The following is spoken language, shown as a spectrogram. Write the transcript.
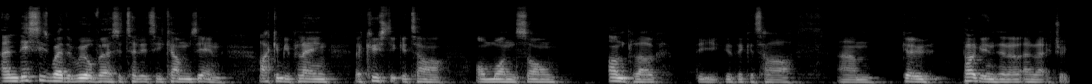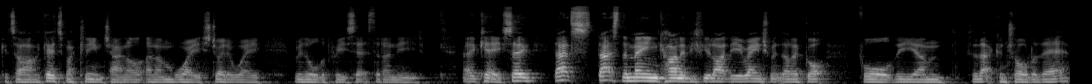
And this is where the real versatility comes in. I can be playing acoustic guitar on one song, unplug the, the guitar, um, go plug in an electric guitar, go to my clean channel, and I'm away straight away with all the presets that I need. Okay, so that's that's the main kind of, if you like, the arrangement that I've got for the um, for that controller there.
